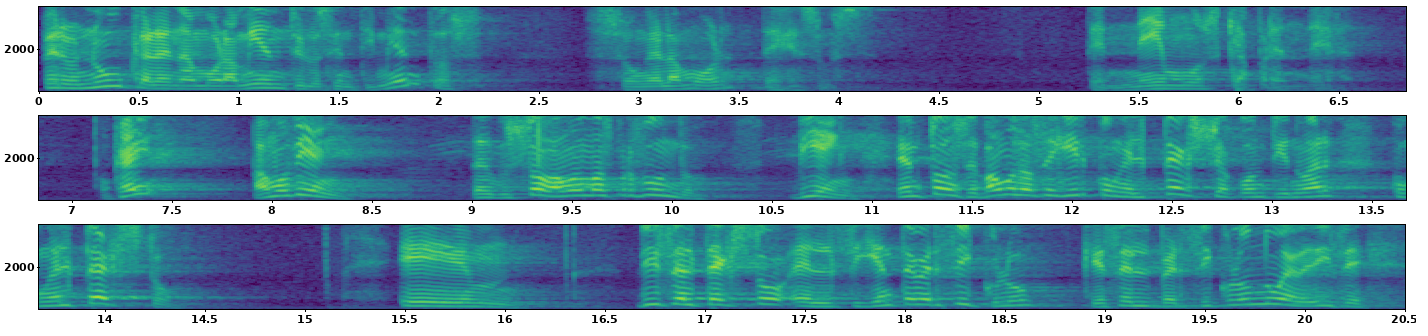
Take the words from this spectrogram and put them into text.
Pero nunca el enamoramiento y los sentimientos son el amor de Jesús. Tenemos que aprender. ¿Ok? ¿Vamos bien? ¿Les gustó? Vamos más profundo. Bien, entonces vamos a seguir con el texto y a continuar con el texto. Eh, dice el texto, el siguiente versículo, que es el versículo 9, dice,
